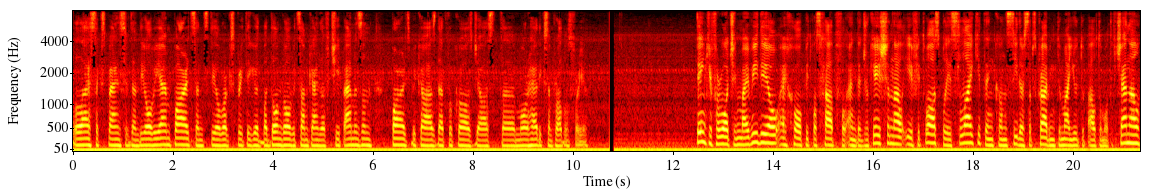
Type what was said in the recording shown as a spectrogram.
less expensive than the OEM parts and still works pretty good but don't go with some kind of cheap Amazon parts because that will cause just uh, more headaches and problems for you. Thank you for watching my video, I hope it was helpful and educational. If it was, please like it and consider subscribing to my YouTube automotive channel.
